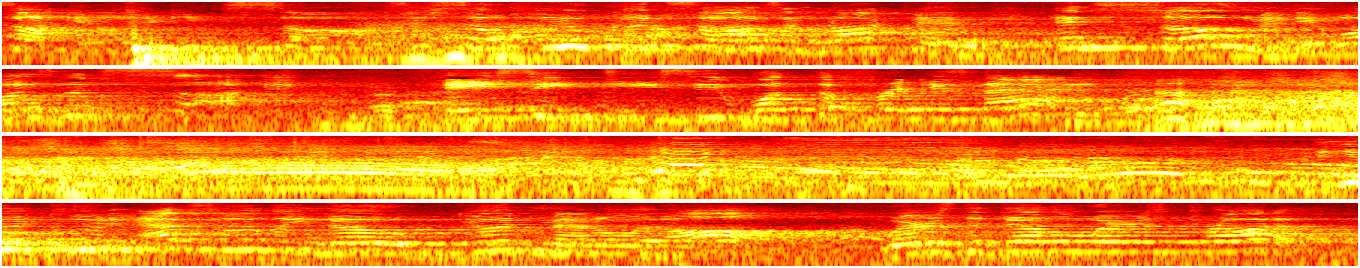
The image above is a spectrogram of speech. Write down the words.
suck at picking songs. There's so few good songs in Rock Band, and so many ones that suck. ACDC, what the frick is that? and you include absolutely no good metal at all. Where's The Devil Wears Prada?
